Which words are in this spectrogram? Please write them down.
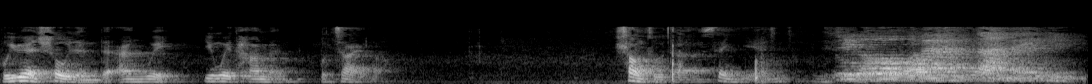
不愿受人的安慰，因为他们不在了。上主的圣言。基督，我们赞美你。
